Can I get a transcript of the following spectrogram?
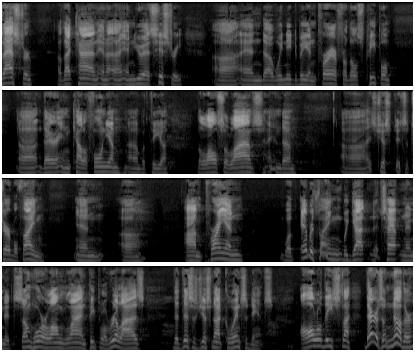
disaster of that kind in, uh, in U.S. history. Uh, and uh, we need to be in prayer for those people uh, there in California uh, with the uh, the loss of lives, and um, it's just it's a terrible thing. And I'm praying with everything we got that's happening that somewhere along the line people will realize that this is just not coincidence. All of these things. There is another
